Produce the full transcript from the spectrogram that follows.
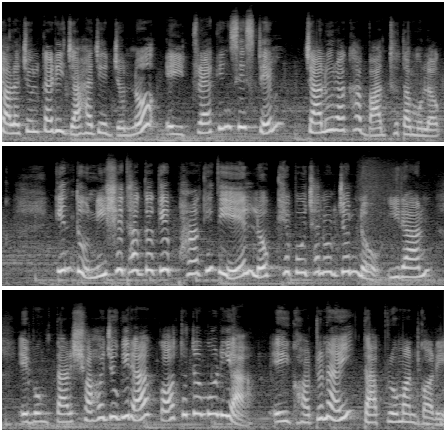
চলাচলকারী জাহাজের জন্য এই ট্র্যাকিং সিস্টেম চালু রাখা বাধ্যতামূলক। কিন্তু নিষেধাজ্ঞাকে ফাঁকি দিয়ে লক্ষ্যে পৌঁছানোর জন্য ইরান এবং তার সহযোগীরা কতটা মরিয়া এই ঘটনাই তা প্রমাণ করে।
